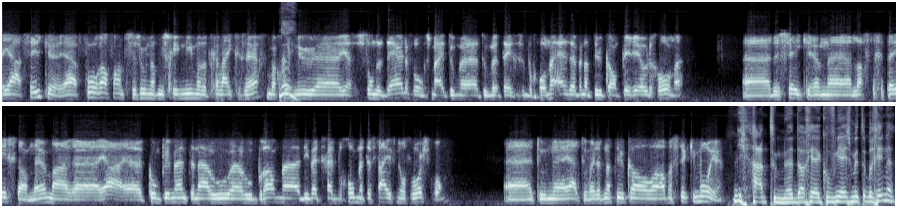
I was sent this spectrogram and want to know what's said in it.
ja, zeker. Ja, vooraf aan het seizoen had misschien niemand het gelijk gezegd. Maar goed, nu ja, ze stonden derde volgens mij toen we, toen we tegen ze begonnen. En ze hebben natuurlijk al een periode gewonnen. Uh, dus zeker een uh, lastige tegenstander. Maar uh, ja, complimenten naar hoe, hoe Bram die wedstrijd begon met een 5-0 voorsprong. toen, ja, toen werd het natuurlijk al, al een stukje mooier. Ja, toen dacht je, ik hoef niet eens meer te beginnen.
